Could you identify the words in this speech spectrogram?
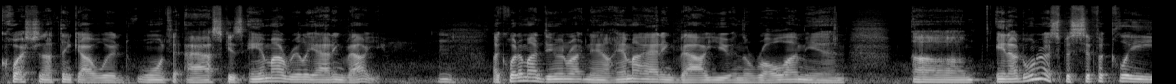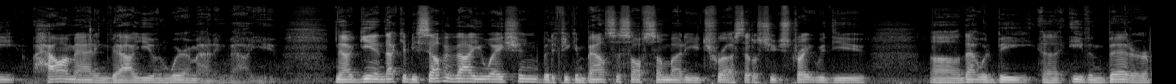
question I think I would want to ask is, am I really adding value? Like, what am I doing right now? Am I adding value in the role I'm in? Um, and I'd want to know specifically how I'm adding value and where I'm adding value. Now, again, that could be self evaluation, but if you can bounce this off somebody you trust that'll shoot straight with you, uh, that would be uh, even better.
